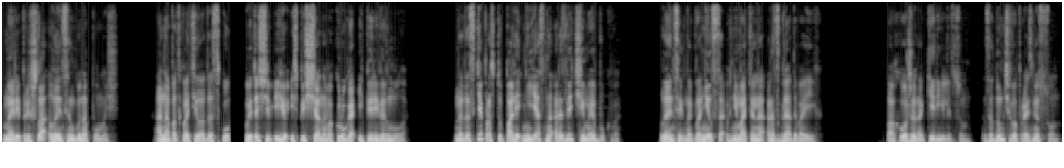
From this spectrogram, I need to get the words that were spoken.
Мэри пришла Лэнсингу на помощь. Она подхватила доску, вытащив ее из песчаного круга и перевернула. На доске проступали неясно различимые буквы. Лэнсинг наклонился, внимательно разглядывая их. «Похоже на кириллицу», – задумчиво произнес он.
